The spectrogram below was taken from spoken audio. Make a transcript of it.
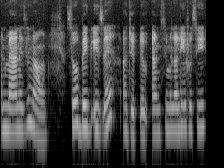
and man is a noun. So big is a adjective and similarly if you see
